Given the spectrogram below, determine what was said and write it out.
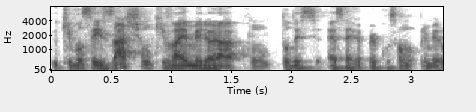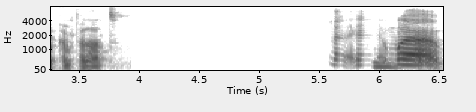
e o que vocês acham que vai melhorar com toda essa repercussão no primeiro campeonato? É uma...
